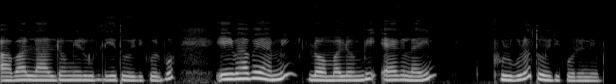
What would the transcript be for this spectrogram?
আবার লাল রঙের উল দিয়ে তৈরি করব। এইভাবে আমি লম্বালম্বি এক লাইন ফুলগুলো তৈরি করে নেব।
